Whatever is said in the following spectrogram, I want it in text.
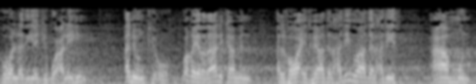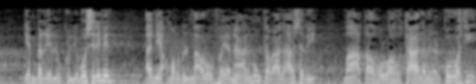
هو الذي يجب عليهم أن ينكروه وغير ذلك من الفوائد في هذا الحديث وهذا الحديث عام ينبغي لكل مسلم أن يأمر بالمعروف وينهى عن المنكر على حسب ما أعطاه الله تعالى من القوة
